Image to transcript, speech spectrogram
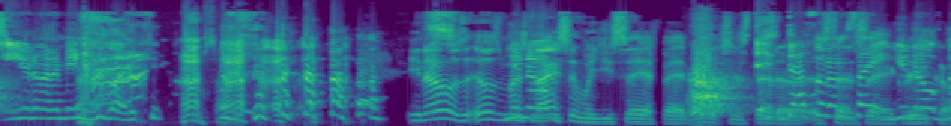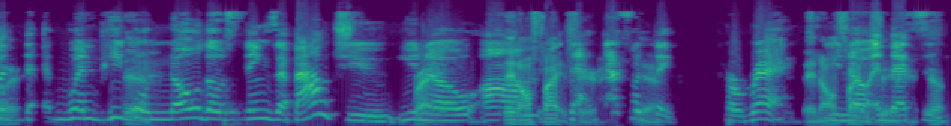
bitch. You know what I mean? Like, you know, it was, it was much you know, nicer when you say a fat bitch instead of that's what I'm saying. You know, card. but th- when people yeah. know those things about you, you right. know, um, they don't fight that, That's what yeah. they correct. They don't, you know, and fair. that's. Yep.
